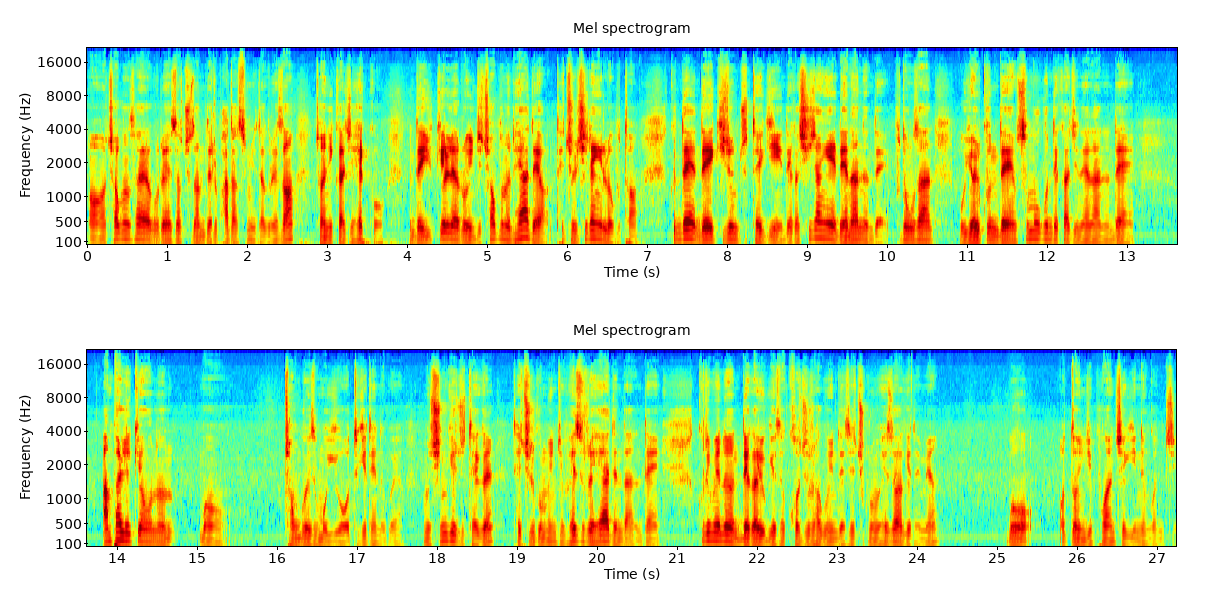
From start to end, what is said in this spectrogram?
어, 처분 서약으로 해서 주담대를 받았습니다. 그래서 전입까지 했고 근데 6개월 내로 이제 처분을 해야 돼요. 대출 실행일로부터. 근데 내 기존 주택이 내가 시장에 내놨는데 부동산 뭐 10군데, 20군데까지 내놨는데 안 팔릴 경우는 뭐 정부에서 뭐 이거 어떻게 되는 거예요? 그럼 신규 주택을 대출금을 이제 회수를 해야 된다는데 그러면은 내가 여기에서 거주를 하고 있는데 대출금을 회수하게 되면 뭐 어떤 이제 보완책이 있는 건지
